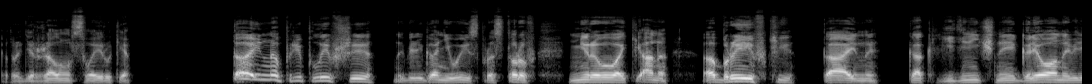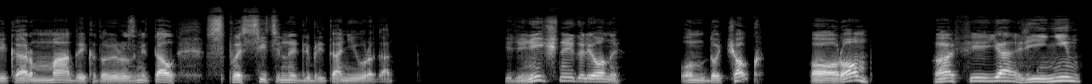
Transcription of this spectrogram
который держал он в своей руке. Тайно приплывшие на берега Невы из просторов Мирового океана, обрывки тайны, как единичные галеоны великой армады, которую разметал спасительный для Британии ураган. Единичные галеоны — Ондочок, Ором, Афия, Ринин.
